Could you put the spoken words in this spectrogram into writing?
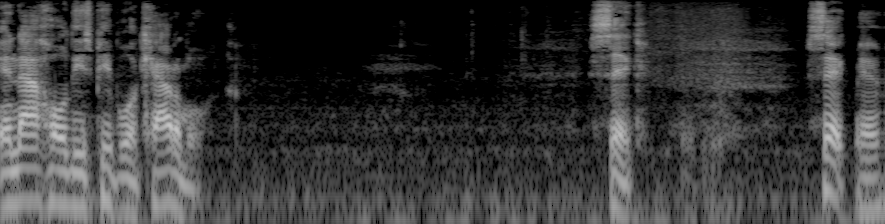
and not hold these people accountable. Sick. Sick, man.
